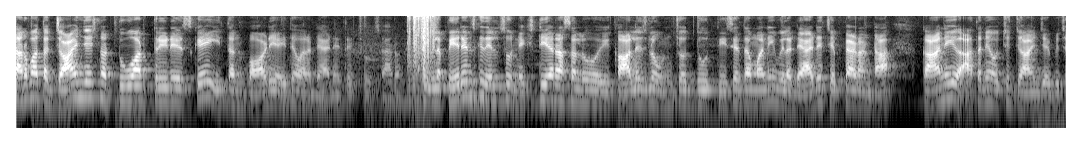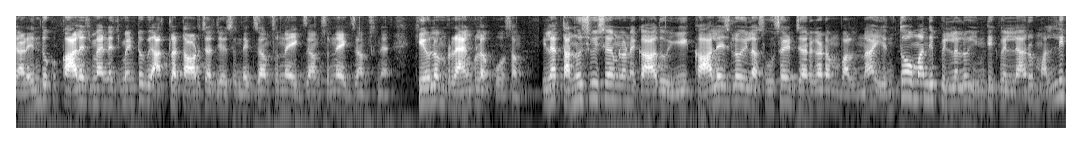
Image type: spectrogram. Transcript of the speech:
తర్వాత జాయిన్ చేసిన టూ ఆర్ త్రీ డేస్కే ఇతని బాడీ అయితే వాళ్ళ డాడీ అయితే చూశారు. వీళ్ళ పేరెంట్స్కి తెలుసు నెక్స్ట్ ఇయర్ అసలు ఈ కాలేజ్లో ఉంచొద్దు తీసేద్దామని వీళ్ళ డాడీ చెప్పాడంట. కానీ అతనే వచ్చి జాయిన్ చేయించాడు. ఎందుకు? కాలేజ్ మేనేజ్మెంట్ అట్లా టార్చర్ చేస్తుంది ఎగ్జామ్స్ ఉన్నాయి ఎగ్జామ్స్ ఉన్నాయి ఎగ్జామ్స్ ఉన్నాయి. కేవలం ర్యాంకుల కోసం. ఇలా తనుష్ విషయంలోనే కాదు ఈ కాలేజ్లో ఇలా సూసైడ్ జరగడం వలన ఎంతోమంది పిల్లలు ఇంటికి వెళ్ళారు. మళ్ళీ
